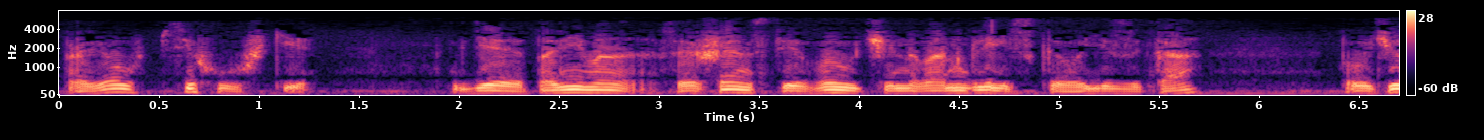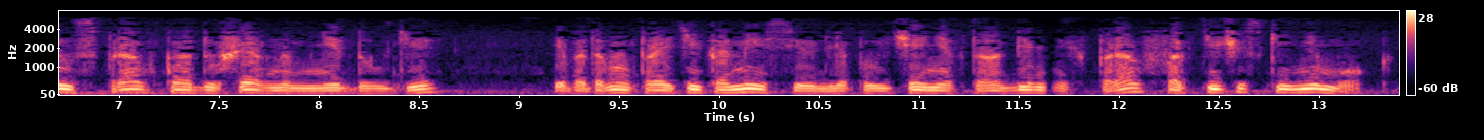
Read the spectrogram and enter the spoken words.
провел в психушке, где помимо совершенстве выученного английского языка получил справку о душевном недуге и потому пройти комиссию для получения автомобильных прав фактически не мог.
